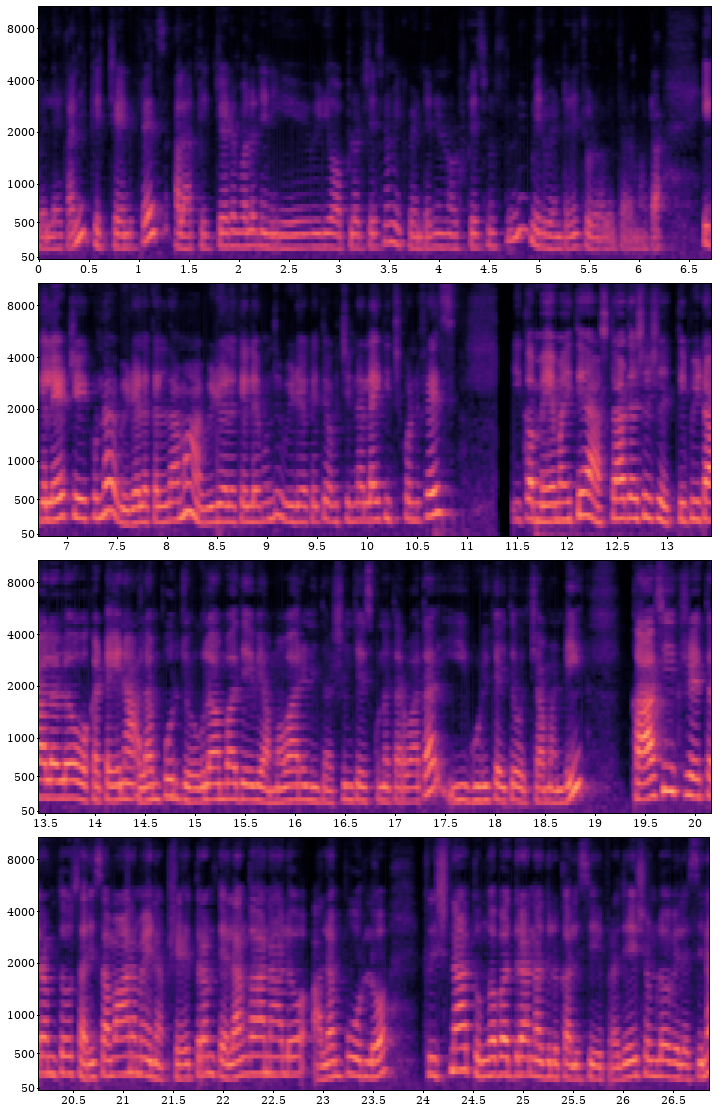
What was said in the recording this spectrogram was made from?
బెల్ ఐకాన్ని క్లిక్ చేయండి ఫ్రెండ్స్ అలా క్లిక్ చేయడం వల్ల నేను ఏ వీడియో అప్లోడ్ చేసినా మీకు వెంటనే నోటిఫికేషన్ వస్తుంది. మీరు వెంటనే చూడగలుగుతారు అనమాట ఇక లేట్ చేయకుండా వీడియోలోకి వెళ్దామా? వీడియోలోకి వెళ్ళే ముందు వీడియోకి అయితే ఒక చిన్న లైక్ ఇచ్చుకోండి ఫ్రెండ్స్ ఇక మేమైతే అష్టాదశ శక్తిపీఠాలలో ఒకటైన అలంపూర్ జోగులాంబాదేవి అమ్మవారిని దర్శనం చేసుకున్న తర్వాత ఈ గుడికి అయితే వచ్చామండి. కాశీ క్షేత్రంతో సరిసమానమైన క్షేత్రం తెలంగాణలో అలంపూర్లో కృష్ణా తుంగభద్ర నదులు కలిసే ప్రదేశంలో వెలసిన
